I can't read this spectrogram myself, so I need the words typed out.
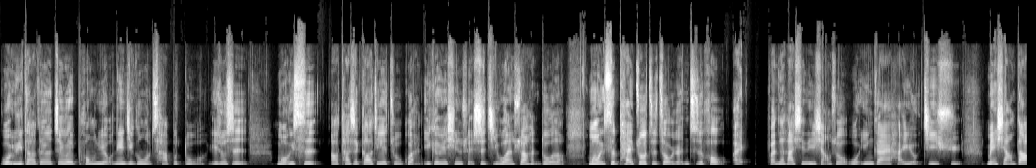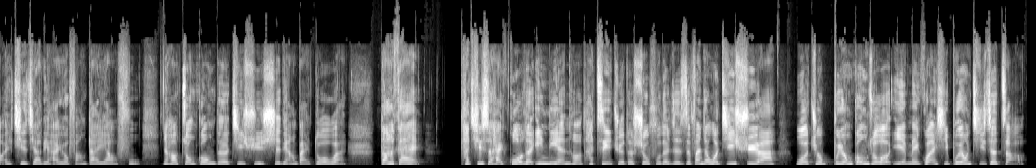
我遇到的这位朋友年纪跟我差不多，也就是某一次啊、他是高阶主管，一个月薪水十几万，算很多了。某一次拍桌子走人之后，哎，反正他心里想说，我应该还有积蓄。没想到，哎，其实家里还有房贷要付，然后总共的积蓄是两百多万，大概。他其实还过了一年哈，他自己觉得舒服的日子，反正我积蓄啊，我就不用工作也没关系，不用急着找。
